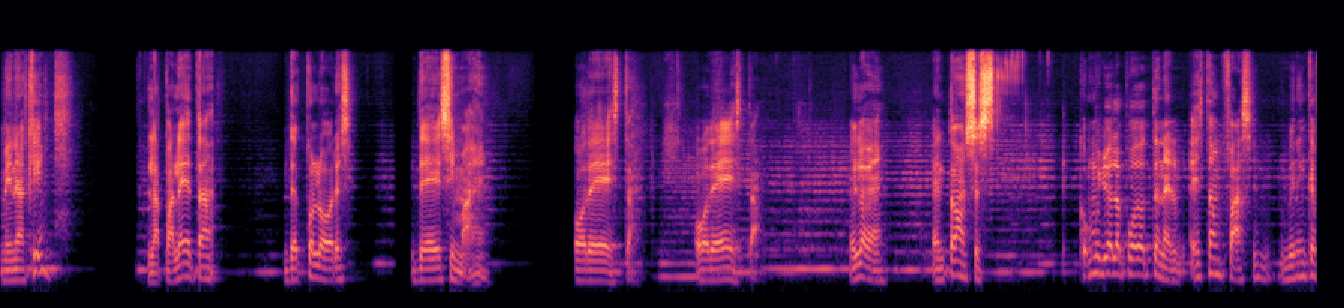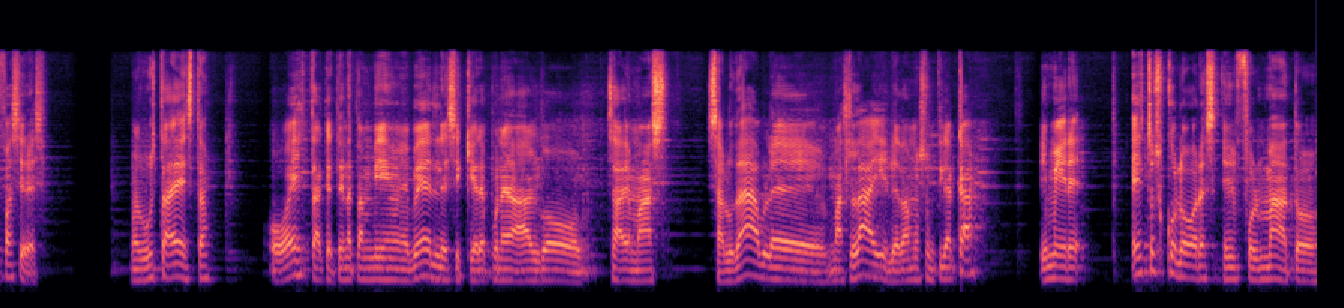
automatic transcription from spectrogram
Miren aquí, la paleta de colores de esa imagen. O de esta. O de esta. Entonces, ¿cómo yo la puedo tener? Es tan fácil. Miren qué fácil es. Me gusta esta. O esta que tiene también verde. Si quiere poner algo, sabe, más saludable, más light, le damos un clic acá. Y mire, estos colores en formato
